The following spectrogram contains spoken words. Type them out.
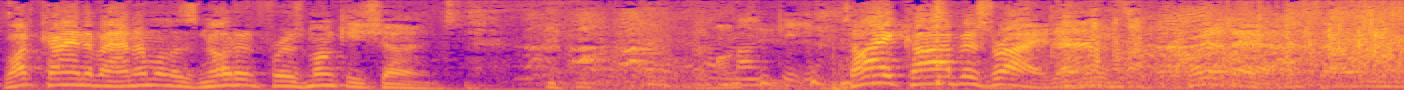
What kind of animal is noted for his monkey shines? A monkey. Ty Cobb is right, huh? Put it there. That's how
